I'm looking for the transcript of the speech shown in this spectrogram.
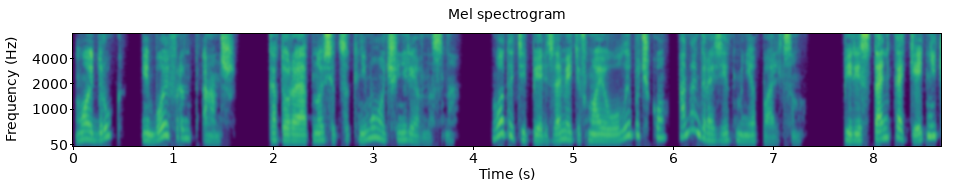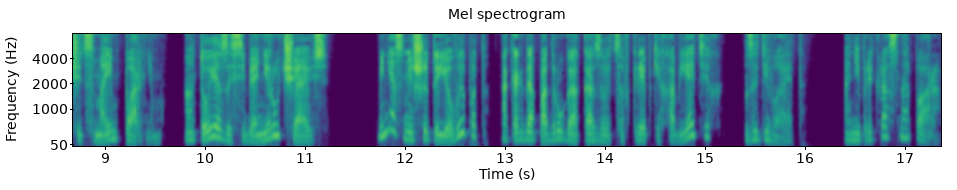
Мой друг и бойфренд Анж, который относится к нему очень ревностно. Вот и теперь, заметив мою улыбочку, она грозит мне пальцем. «Перестань кокетничать с моим парнем, а то я за себя не ручаюсь». Меня смешит ее выпад, а когда подруга оказывается в крепких объятиях, задевает. Они прекрасная пара.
